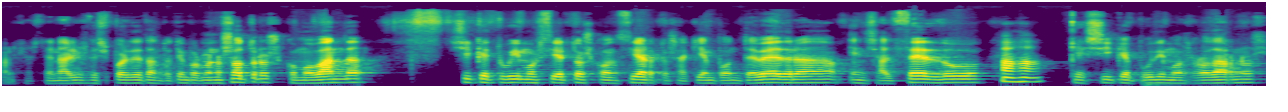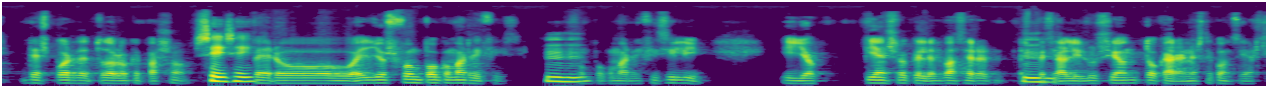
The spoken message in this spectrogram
a los escenarios después de tanto tiempo. Nosotros, como banda, sí que tuvimos ciertos conciertos aquí en Pontevedra, en Salcedo, Ajá. que sí que pudimos rodarnos después de todo lo que pasó. Sí, sí. Pero ellos fue un poco más difícil, fue un poco más difícil y, y yo pienso que les va a hacer especial ilusión tocar en este concierto.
